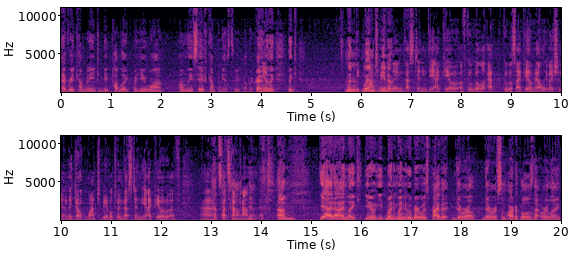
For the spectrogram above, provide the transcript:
every company to be public, but you want only safe companies to be public, right? I mean, like like when People when want to be you know able to invest in the IPO of Google at Google's IPO valuation, and they don't want to be able to invest in the IPO of uh, Pets.com, Pets.com. yeah. Um, yeah, I know, and like you know, when when Uber was private, there were there were some articles that were like,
